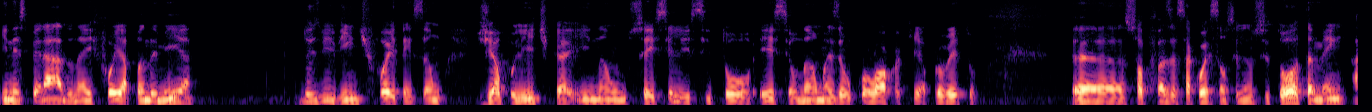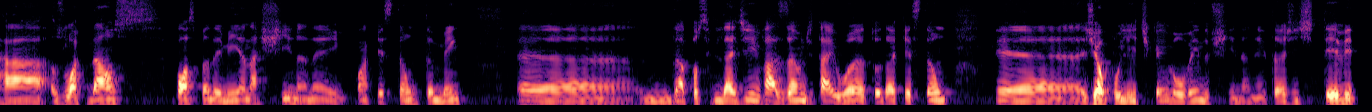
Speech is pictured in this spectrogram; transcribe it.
inesperado, né, e foi a pandemia 2020, foi tensão geopolítica e não sei se ele citou esse ou não, mas eu coloco aqui, aproveito uh, só para fazer essa correção, se ele não citou, também a, os lockdowns pós-pandemia na China, né, e com a questão também uh, da possibilidade de invasão de Taiwan, toda a questão uh, geopolítica envolvendo China. Né? Então a gente teve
